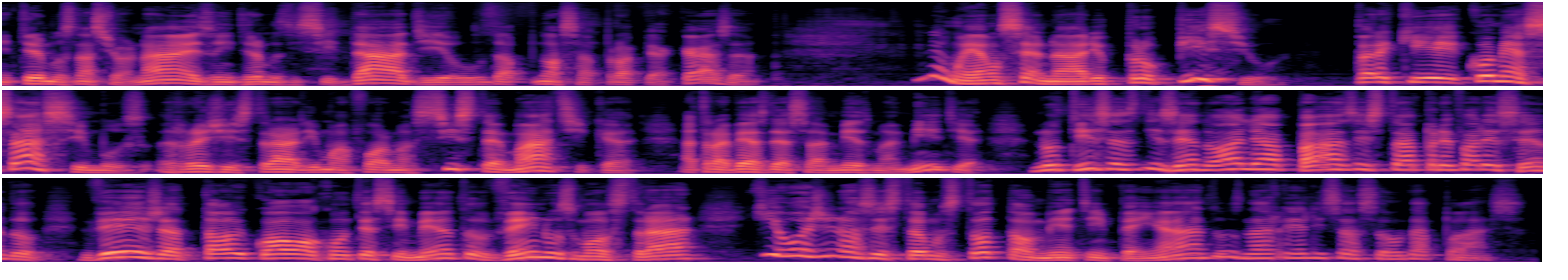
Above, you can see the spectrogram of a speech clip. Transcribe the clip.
em termos nacionais, em termos de cidade ou da nossa própria casa, não é um cenário propício para que começássemos a registrar de uma forma sistemática, através dessa mesma mídia, notícias dizendo: olha, a paz está prevalecendo. Veja, tal e qual acontecimento vem nos mostrar que hoje nós estamos totalmente empenhados na realização da paz.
